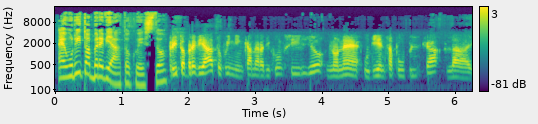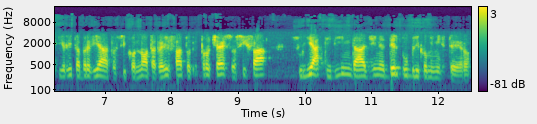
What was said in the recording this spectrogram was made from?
È un rito abbreviato questo? Rito abbreviato, quindi in Camera di Consiglio, non è udienza pubblica, la, il rito abbreviato si connota per il fatto che il processo si fa sugli atti di indagine del pubblico ministero,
